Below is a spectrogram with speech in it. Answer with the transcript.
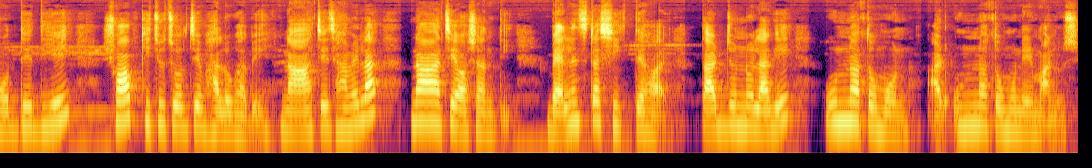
মধ্যে দিয়েই সব কিছু চলছে ভালোভাবে। না আছে ঝামেলা, না আছে অশান্তি। ব্যালেন্সটা শিখতে হয়। তার জন্য লাগে উন্নত মন আর উন্নত মনের মানুষ।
